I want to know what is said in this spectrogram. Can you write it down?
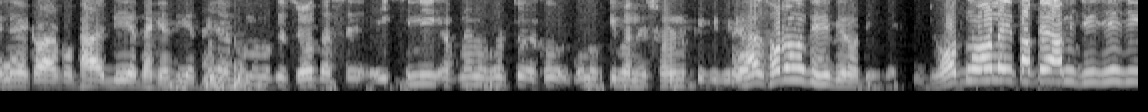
এনেকুৱা কথা দিয়ে থাকে দিয়ে থাকে। আপোনালোকে য'ত আছে এইখিনি আপোনালোকৰতো একো কোনো কিবা নাই শৰণাৰ্থী শিবিৰ। শৰণাৰ্থী শিবিৰতে য'ত নহ'লে তাতে আমি যি যি যি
